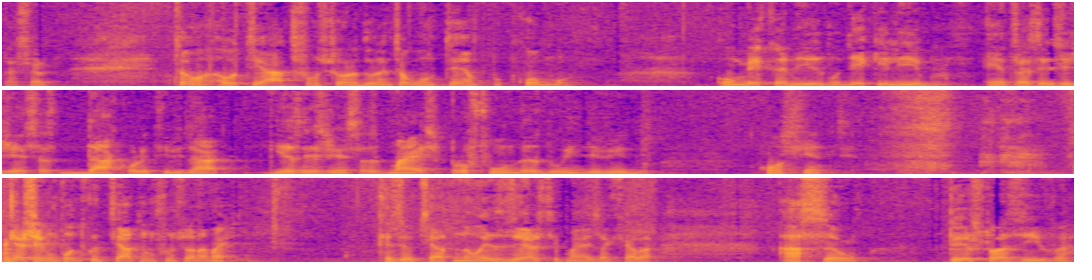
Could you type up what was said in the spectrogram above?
Tá certo? Então, o teatro funciona durante algum tempo como um mecanismo de equilíbrio entre as exigências da coletividade e as exigências mais profundas do indivíduo consciente. E aí chega um ponto que o teatro não funciona mais. Quer dizer, o teatro não exerce mais aquela ação persuasiva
